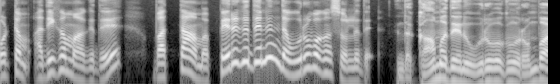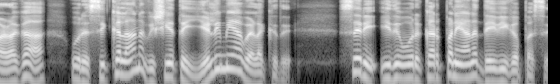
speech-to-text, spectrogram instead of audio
ஓட்டம் அதிகமாகுது வத்தாம பெருகுதுன்னு இந்த உருவகம் சொல்லுது. இந்த காமதேனு உருவகம் ரொம்ப அழகா ஒரு சிக்கலான விஷயத்தை எளிமையா விளக்குது. சரி இது ஒரு கற்பனையான தெய்வீக பசு.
